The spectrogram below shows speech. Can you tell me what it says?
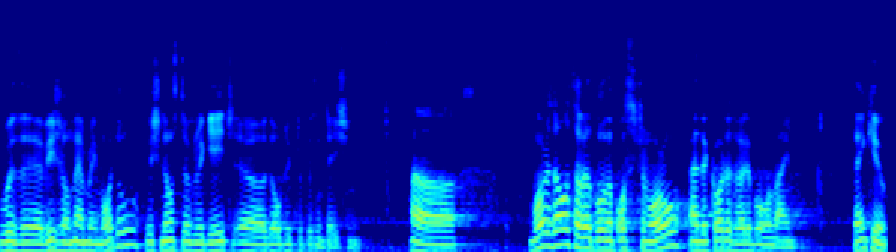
with a visual memory model, which learns to aggregate uh, the object representation. Uh, more results available in the post tomorrow, and the code is available online. Thank you.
